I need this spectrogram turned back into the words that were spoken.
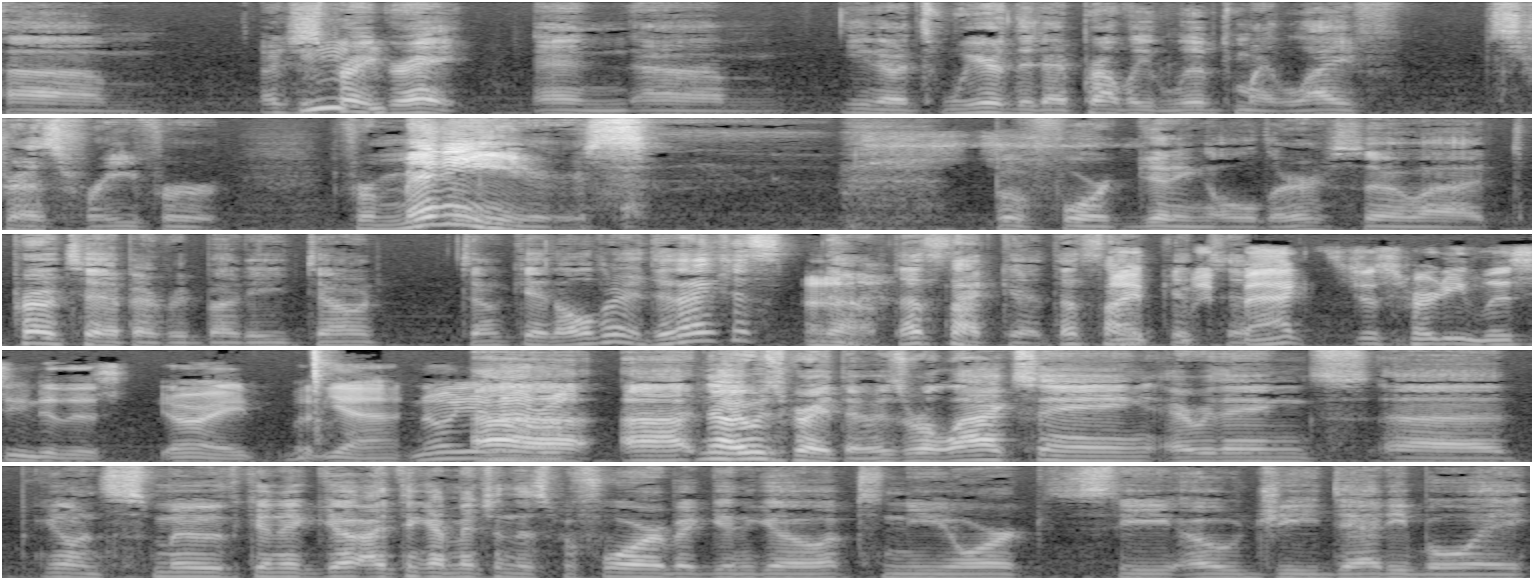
um, which is pretty great. And um, you know, it's weird that I probably lived my life stress free for for many years before getting older. So, uh, pro tip, everybody: don't don't get older. Did I just? No, Uh, that's not good. That's not My, a good my tip. back's just hurting listening to this. All right, but yeah, no, you're Uh, not. uh, no, it was great though. It was relaxing. Everything's uh, going smooth. Gonna go. I think I mentioned this before, but gonna go up to New York, see OG Daddy Boy,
